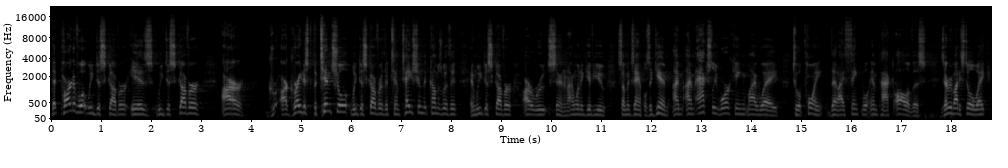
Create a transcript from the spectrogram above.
that part of what we discover is we discover our our greatest potential, we discover the temptation that comes with it, and we discover our root sin. And I want to give you some examples. Again, I'm, I'm actually working my way to a point that I think will impact all of us. Is everybody still awake?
